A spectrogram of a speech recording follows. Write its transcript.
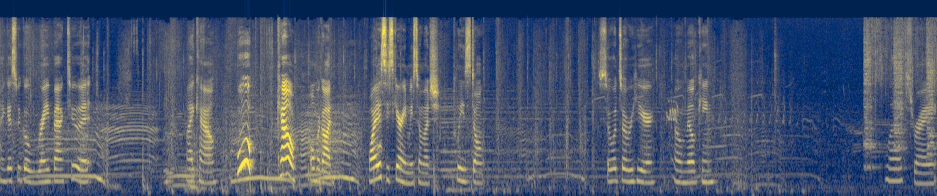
I guess we go right back to it. Hi, cow. Woo! Cow! Oh my god. Why is he scaring me so much? Please don't. So what's over here? Oh, milking. Left, right.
